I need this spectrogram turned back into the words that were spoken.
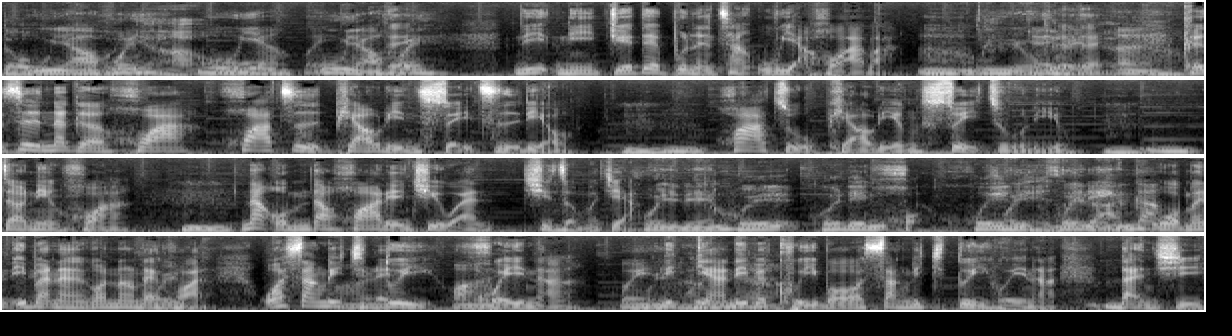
乌鸦灰，乌鸦灰，乌鸦灰。你你绝对不能唱乌鸦花吧？嗯，对不对？嗯。可是那个花，花自飘零水自流，嗯，花主飘零水主流，嗯，叫念花。嗯，那我们到花莲去玩，去怎么讲？回莲，回回莲花，回回兰。我们一般来讲弄来还，我送你一对花拿，你今你要开播，我送你一对花拿。但是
